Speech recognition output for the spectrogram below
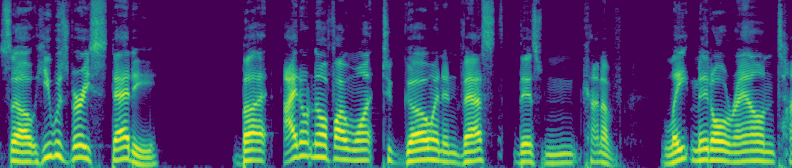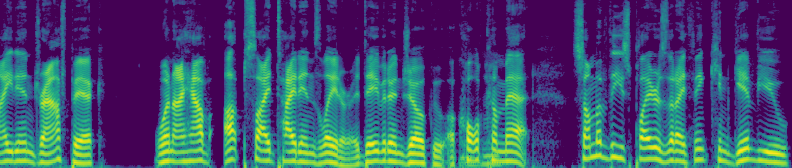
So he was very steady, but I don't know if I want to go and invest this m- kind of late middle round tight end draft pick when I have upside tight ends later, a David Njoku, a Cole mm-hmm. Kmet, some of these players that I think can give you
